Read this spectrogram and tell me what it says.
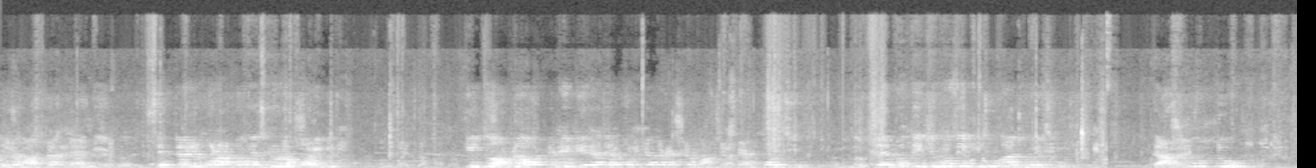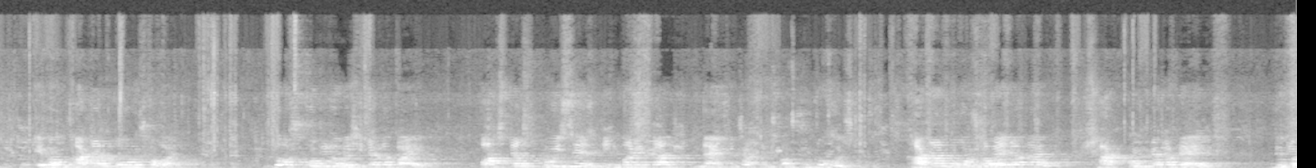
যেটা মাস্টার প্ল্যান, সেন্টারে করার কথা ছিল করেনি। কিন্তু আমরা অলরেডি দেড় হাজার কোটি টাকার একটা মাস্টার প্ল্যান করেছি। এর মধ্যে ইতিমধ্যে কিছু কাজ হয়েছে। দাসপুর টু এবং ঘাটার পৌরসভায় দশ কোটিরও বেশি টাকা ব্যয়ে পাঁচটা স্লুইসের নির্মাণের কাজ নাইনটি পার্সেন্ট সম্পূর্ণ হয়েছে। ঘাটার পৌরসভা এলাকায় ষাট কোটি টাকা ব্যয়ে দুটো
